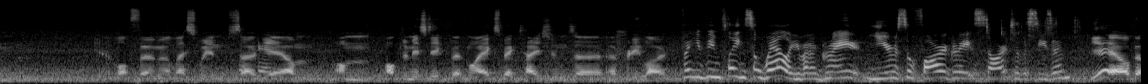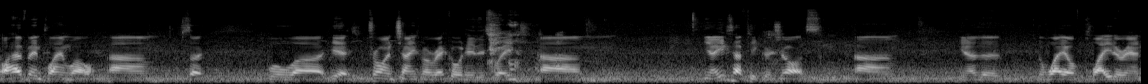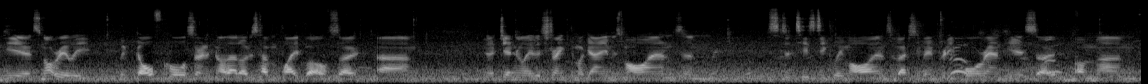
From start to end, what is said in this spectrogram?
you know, a lot firmer, less wind. So Okay. yeah, I'm I'm optimistic, but my expectations are, are pretty low. But you've been playing so well. You've had a great year so far, a great start to the season. Yeah, I've- I have been playing well. Um, so we'll uh, yeah try and change my record here this week. Um, you know, you just have to hit good shots. And, um, you know, the the way I've played around here, it's not really the golf course or anything like that. I just haven't played well. So um, you know, generally the strength of my game is my irons, and statistically my irons have actually been pretty poor around here. So I'm um,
